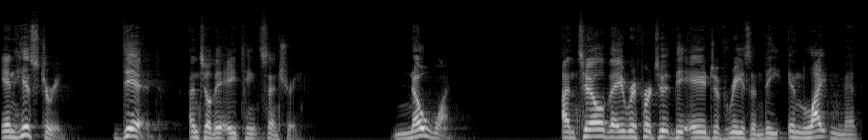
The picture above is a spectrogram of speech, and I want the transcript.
in history did until the 18th century. No one. Until they refer to the age of reason, the Enlightenment,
